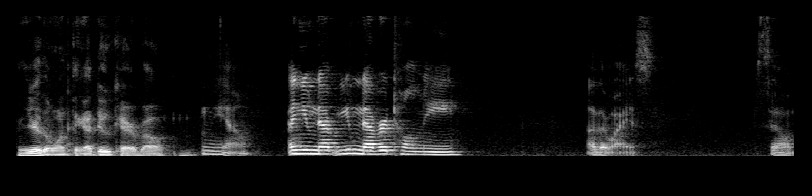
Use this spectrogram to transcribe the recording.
you're the one thing i do care about Yeah, and you never you've never told me otherwise. So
